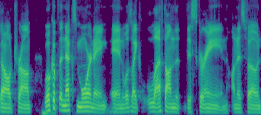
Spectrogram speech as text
Donald Trump. Woke up the next morning and was like left on the, the screen on his phone,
